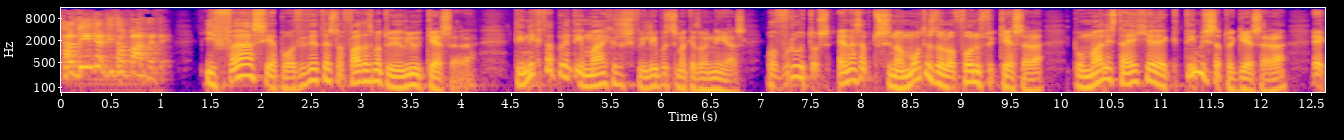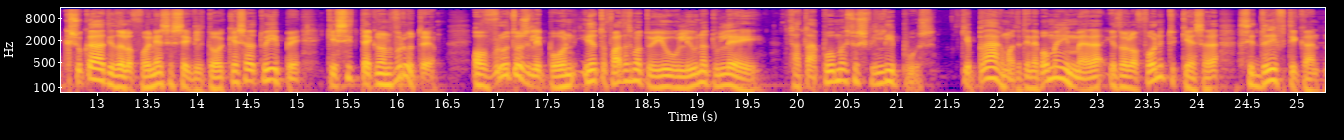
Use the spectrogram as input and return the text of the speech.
Θα δείτε τι θα πάθετε. Η φράση αποδίδεται στο φάντασμα του Ιουλίου Κέσσαρα. Τη νύχτα πριν τη μάχη στους Φιλίππους της Μακεδονίας, ο Βρούτος, ένας από τους συνομότε δολοφόνους του Κέσσαρα, που μάλιστα έχει εκτίμηση από τον Κέσσαρα, εξού κατά τη δολοφονία σε Σεγκλιτό, ο Κέσσαρα του είπε: Και εσύ τέκνον Βρούτε. Ο Βρούτος λοιπόν είδε το φάντασμα του Ιουλίου να του λέει: Θα τα πούμε στους Φιλίππους. Και πράγματι την επόμενη μέρα οι δολοφόνοι του Κέσσαρα συντρίφτηκαν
